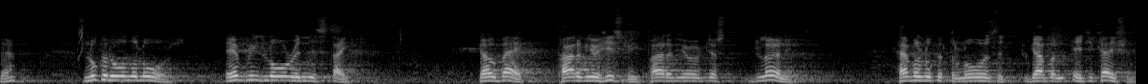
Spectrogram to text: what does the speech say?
Yeah? Look at all the laws, every law in this state. Go back, part of your history, part of your just learning. Have a look at the laws that govern education.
